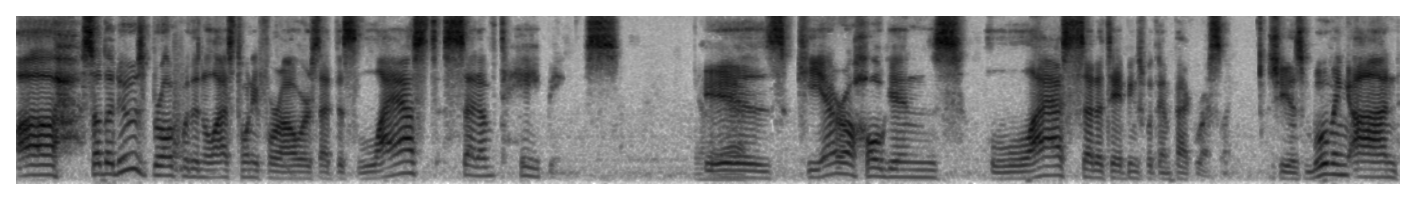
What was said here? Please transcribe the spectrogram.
Uh, so the news broke within the last 24 hours that this last set of tapings Oh, yeah. is Kiera Hogan's last set of tapings with Impact Wrestling. She is moving on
